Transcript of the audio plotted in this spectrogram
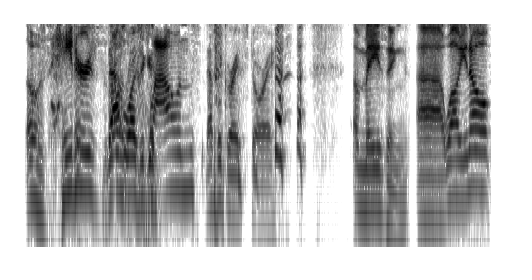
Those haters. That those was clowns. A good, that's a great story. Amazing. Uh, well, you know,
